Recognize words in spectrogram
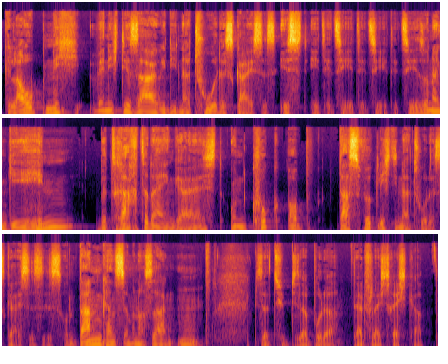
Glaub nicht, wenn ich dir sage, die Natur des Geistes ist etc. etc. etc., sondern geh hin, betrachte deinen Geist und guck, ob das wirklich die Natur des Geistes ist. Und dann kannst du immer noch sagen, hm, dieser Typ, dieser Buddha, der hat vielleicht recht gehabt.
